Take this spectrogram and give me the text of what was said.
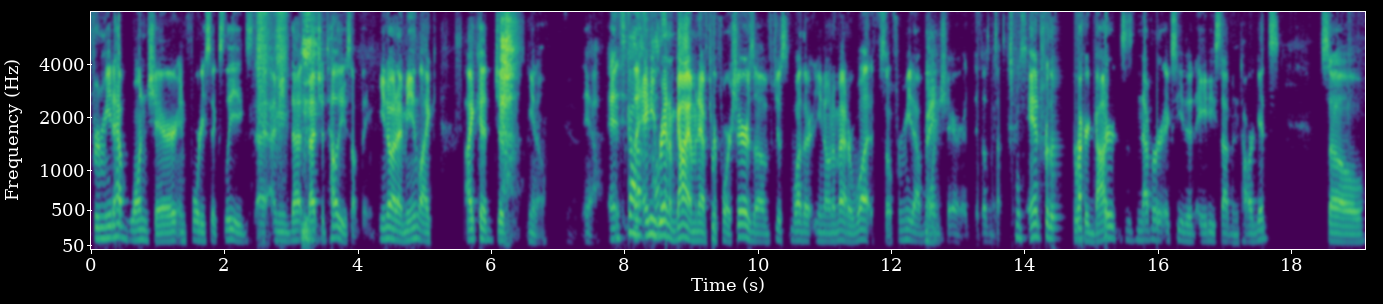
for me to have one share in 46 leagues, I, I mean that that should tell you something. You know what I mean? Like I could just, you know, yeah. And it's got any random guy I'm gonna have three or four shares of, just whether you know, no matter what. So for me to have right. one share, it, it, doesn't make sense. And for the record, Goedert has never exceeded 87 targets. So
